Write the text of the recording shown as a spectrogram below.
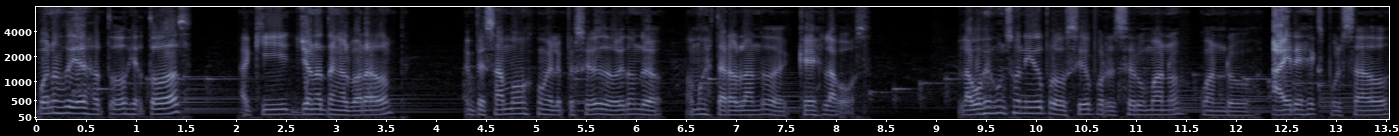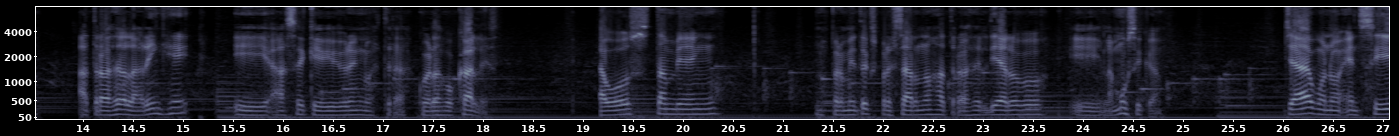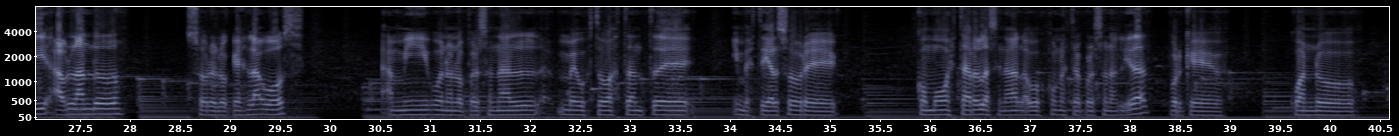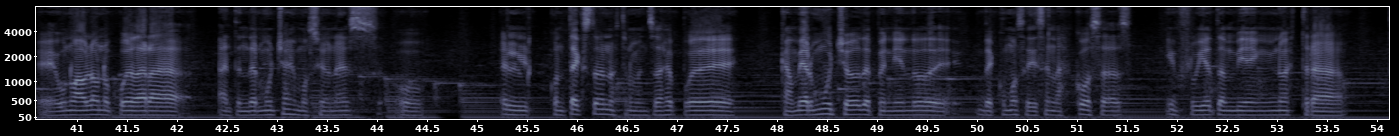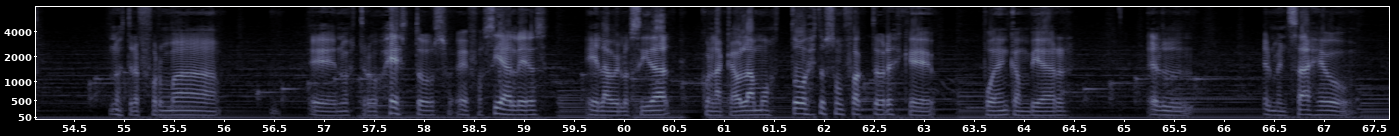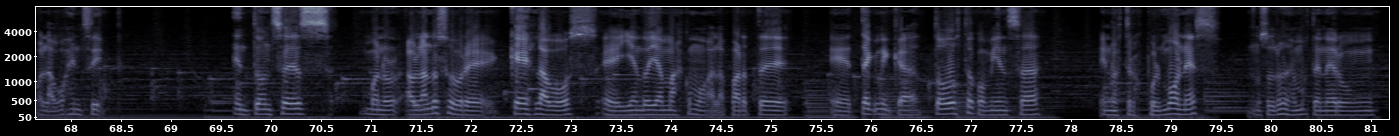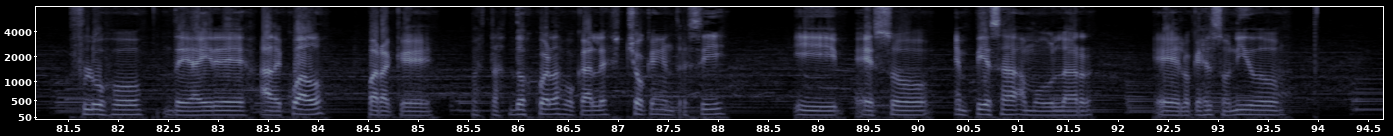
buenos días a todos y a todas. Aquí Jonathan Alvarado. Empezamos con el episodio de hoy donde vamos a estar hablando de qué es la voz. La voz es un sonido producido por el ser humano cuando aire es expulsado a través de la laringe y hace que vibren nuestras cuerdas vocales. La voz también nos permite expresarnos a través del diálogo y la música. Ya, bueno, en sí, hablando sobre lo que es la voz, a mí, bueno, en lo personal me gustó bastante investigar sobre cómo está relacionada la voz con nuestra personalidad, porque cuando eh, uno habla uno puede dar a, entender muchas emociones o el contexto de nuestro mensaje puede cambiar mucho dependiendo de, de cómo se dicen las cosas. Influye también nuestra, nuestra forma eh, nuestros gestos eh, faciales, eh, la velocidad con la que hablamos, todos estos son factores que pueden cambiar el, mensaje o, la voz en sí. Entonces, bueno, hablando sobre qué es la voz, yendo ya más como a la parte técnica, todo esto comienza en nuestros pulmones. Nosotros debemos tener un flujo de aire adecuado para que nuestras dos cuerdas vocales choquen entre sí y eso empieza a modular eh, lo que es el sonido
